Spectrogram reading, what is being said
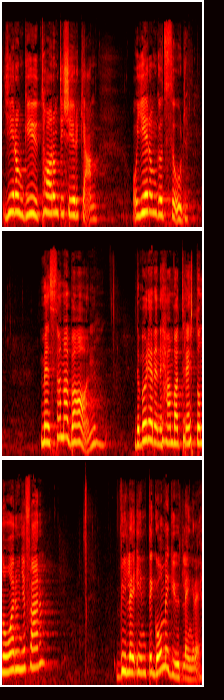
ge dem Gud, ta dem till kyrkan och ge dem Guds ord. Men samma barn, det började när han var 13 år ungefär, ville inte gå med Gud längre.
